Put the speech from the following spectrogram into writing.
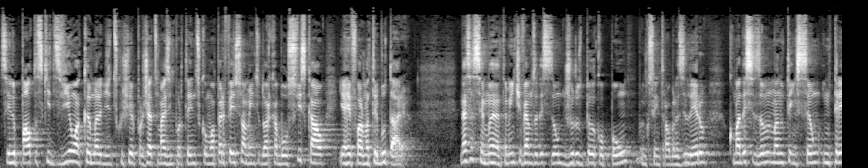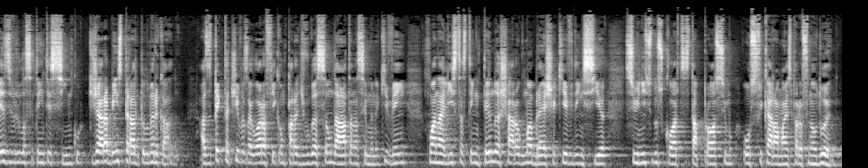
sendo pautas que desviam a Câmara de discutir projetos mais importantes como o aperfeiçoamento do arcabouço fiscal e a reforma tributária. Nessa semana também tivemos a decisão de juros pelo Copom, Banco Central Brasileiro, com uma decisão de manutenção em 13,75, que já era bem esperado pelo mercado. As expectativas agora ficam para a divulgação da ata na semana que vem, com analistas tentando achar alguma brecha que evidencia se o início dos cortes está próximo ou se ficará mais para o final do ano.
